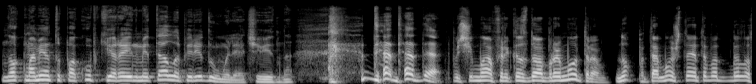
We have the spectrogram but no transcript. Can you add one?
Но к моменту покупки Рейн-металла передумали, очевидно. Да-да-да. Почему Африка с добрым утром? Ну, потому что это вот было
